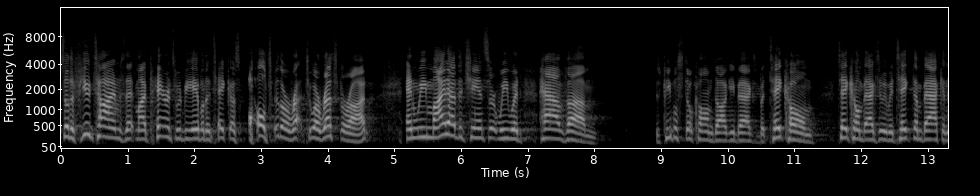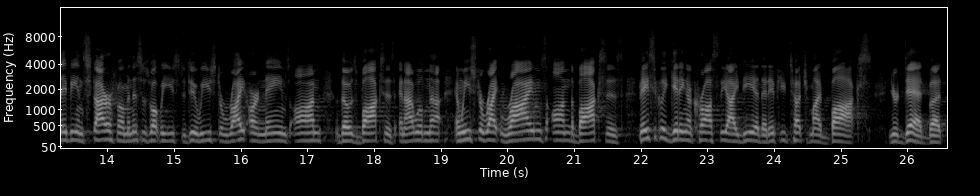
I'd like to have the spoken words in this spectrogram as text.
So, the few times that my parents would be able to take us all to, the, to a restaurant, and we might have the chance that we would have, um, does people still call them doggy bags? But take home take home bags and we would take them back and they'd be in styrofoam and this is what we used to do. We used to write our names on those boxes and i will not and we used to write rhymes on the boxes basically getting across the idea that if you touch my box you're dead but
